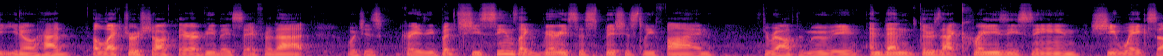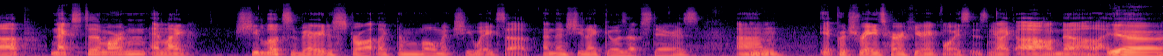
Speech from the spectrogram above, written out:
you know, had electroshock therapy. They say for that, which is crazy. But she seems like very suspiciously fine throughout the movie. And then there's that crazy scene. She wakes up next to Martin and like she looks very distraught like the moment she wakes up. And then she like goes upstairs. Um, It portrays her hearing voices, and you're like, "Oh no!" Like, yeah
